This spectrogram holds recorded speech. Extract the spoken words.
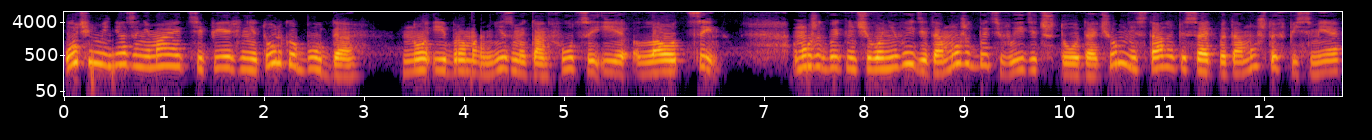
Очень меня занимает теперь не только Будда, но и браманизм, и Конфуций, и Лао Ци. Может быть, ничего не выйдет, а может быть, выйдет что-то, о чем не стану писать, потому что в письме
